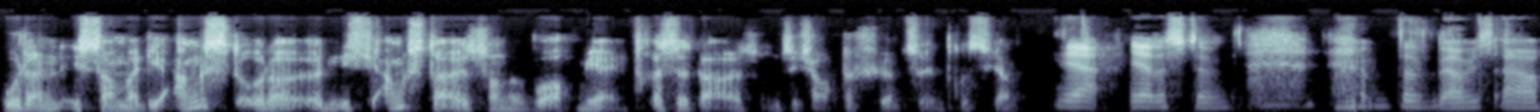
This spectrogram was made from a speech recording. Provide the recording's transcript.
wo dann, ich sag mal, die Angst oder äh, nicht die Angst da ist, sondern wo auch mehr Interesse da ist, um sich auch dafür zu interessieren. Ja, ja, das stimmt. Das glaube ich auch.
